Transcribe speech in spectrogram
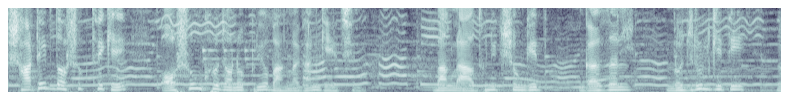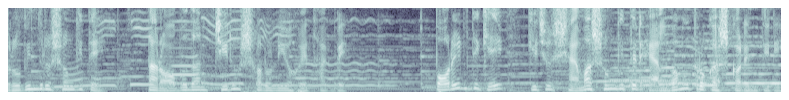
ষাটের দশক থেকে অসংখ্য জনপ্রিয় বাংলা গান গেয়েছেন। বাংলা আধুনিক সংগীত, গজল, নজরুল গীতি, রবীন্দ্রসঙ্গীতে তার অবদান চিরস্মরণীয় হয়ে থাকবে। পরের দিকে কিছু শ্যামা সঙ্গীতের অ্যালবামও প্রকাশ করেন তিনি।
